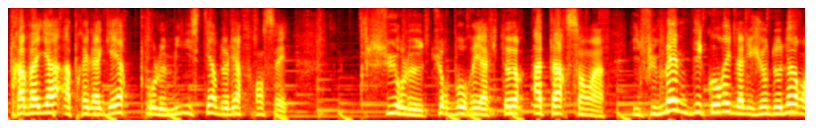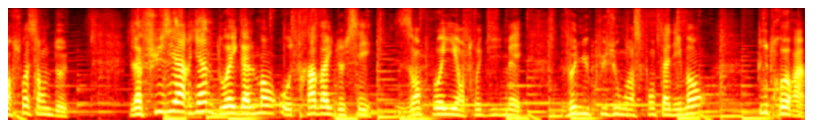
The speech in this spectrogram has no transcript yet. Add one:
travailla après la guerre pour le ministère de l'Air français sur le turboréacteur Atar 101. Il fut même décoré de la Légion d'honneur en 62. La fusée Ariane doit également au travail de ses employés, entre guillemets, venus plus ou moins spontanément d'outre-Rhin.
